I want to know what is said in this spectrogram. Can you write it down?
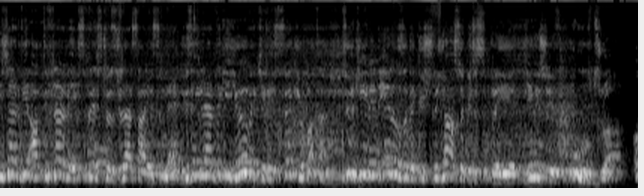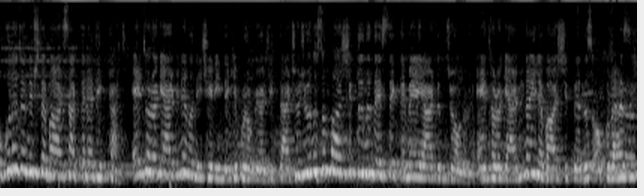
içerdiği aktifler ve ekspres çözücüler sayesinde yüzeylerdeki yağı ve kiri söküp atar. Türkiye'nin en hızlı ve güçlü yağ sökücü spreyi Yeni Cif Ultra. Okula dönüşte bağırsaklara dikkat. Entorogermina'nın içeriğindeki probiyotikler çocuğunuzun bağışıklığını desteklemeye yardımcı olur. Entorogermina ile bağışıklığınız okula hazır.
